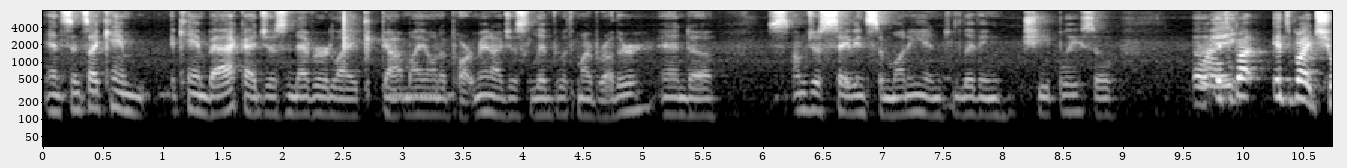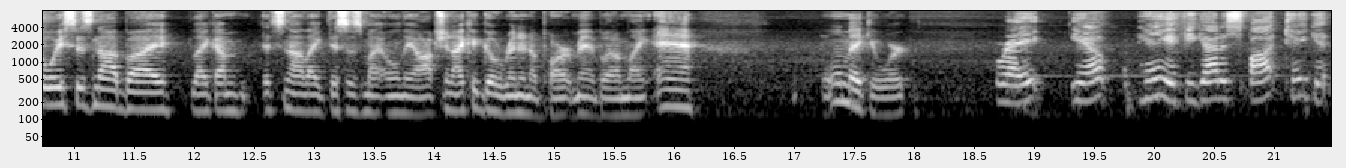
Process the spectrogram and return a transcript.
and since I came came back, I just never like got my own apartment. I just lived with my brother, and uh, I'm just saving some money and living cheaply. So uh, right. it's by it's by choice. It's not by like I'm. It's not like this is my only option. I could go rent an apartment, but I'm like, eh, we'll make it work. Right. Yep. Hey, if you got a spot, take it.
